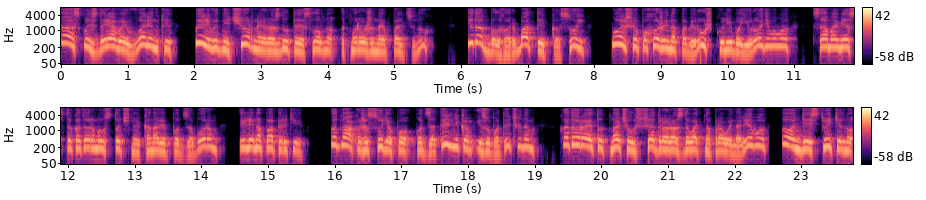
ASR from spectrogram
а сквозь дырявые валенки были видны черные, раздутые, словно отмороженные пальцы ног. Едок был горбатый, косой, больше похожий на поберушку либо юродивого, самое место которому в сточной канаве под забором или на паперти. Однако же, судя по подзатыльникам и зуботычинам, которые тут начал щедро раздавать направо и налево, он действительно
